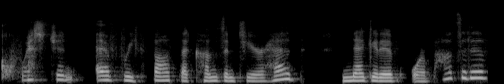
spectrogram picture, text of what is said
question every thought that comes into your head, negative or positive.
